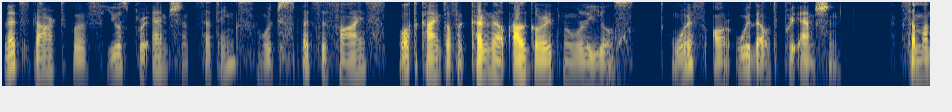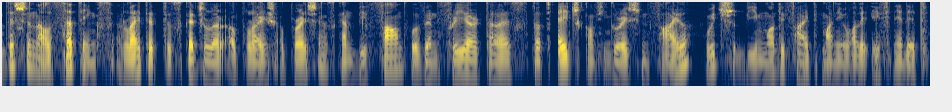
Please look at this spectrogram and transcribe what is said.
Let's start with use preemption settings, which specifies what kind of a kernel algorithm we will use with or without preemption. Some additional settings related to scheduler operations can be found within FreeRTOS.h configuration file, which should be modified manually if needed.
